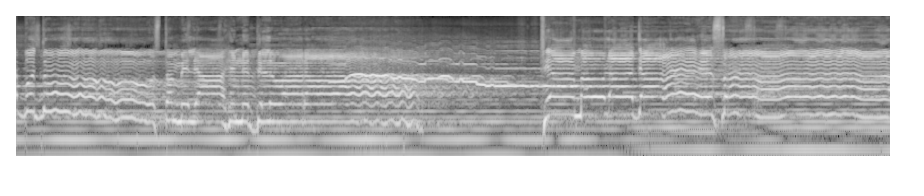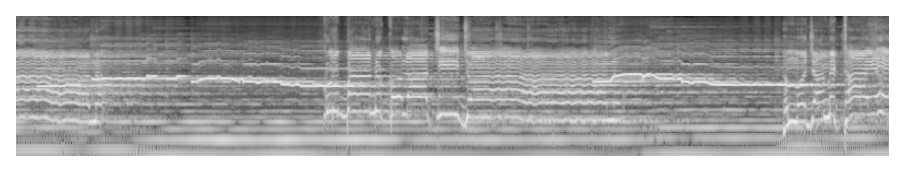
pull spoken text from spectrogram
سڀ دوست مليا هن دل وارا ٿيا مولا جا ڪربان ڪولاچي جو منهنجا مٺائي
